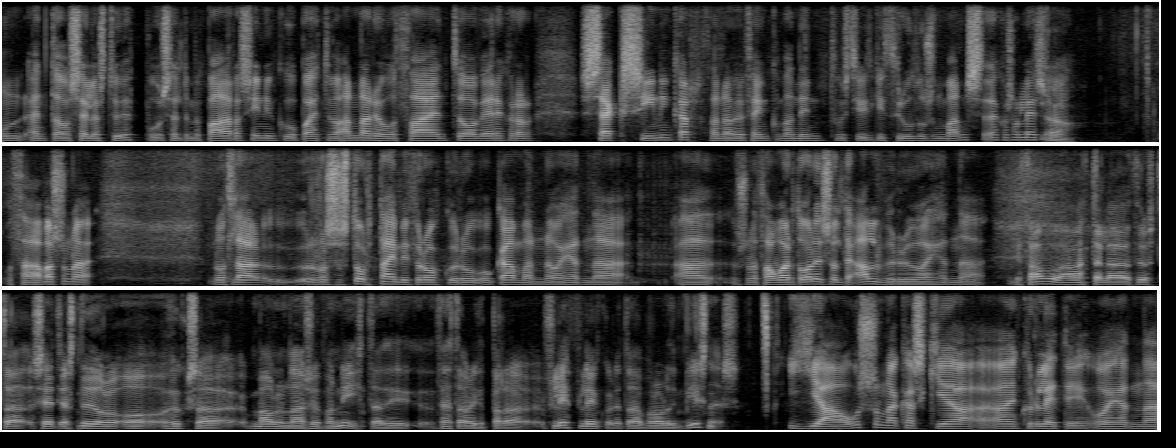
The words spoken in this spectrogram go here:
hún endaði að seljast upp og seldi með bara sýningu og bætti við annari og það endaði að vera einhverjar sex sýningar, þannig að við fengum þann inn, þú veist, ég veit ekki, 3000 manns eða eitthvað svo Já, og það var svona náttúrulega rosa stórt dæmi fyrir okkur og, og gaman og hérna að svona, þá var þetta orðið svolítið alvöru og hérna Ég þá var vantilega þurft að setjast niður og, og hugsa máluna þessu upp á nýtt að því þetta var ekki bara flip lengur, þetta var bara orðin business. Já, svona kannski að að einhverju leiti og hérna,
